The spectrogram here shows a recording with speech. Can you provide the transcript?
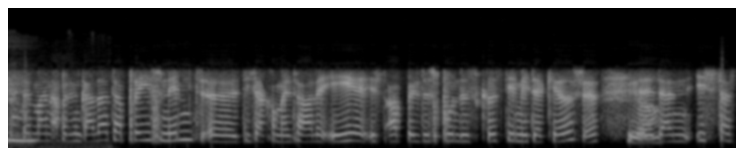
Wenn man aber den Galaterbrief nimmt, äh, die sakramentale Ehe ist Abbild des Bundes Christi mit der Kirche, ja. äh, dann ist das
